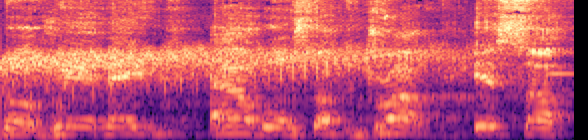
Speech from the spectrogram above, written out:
But when they albums start to drop, it's a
